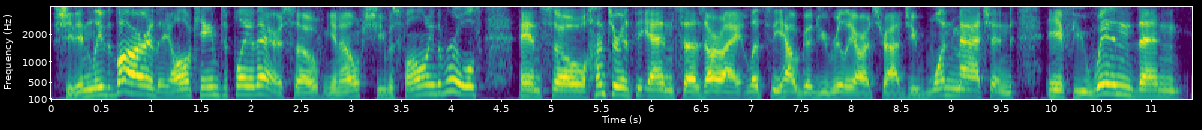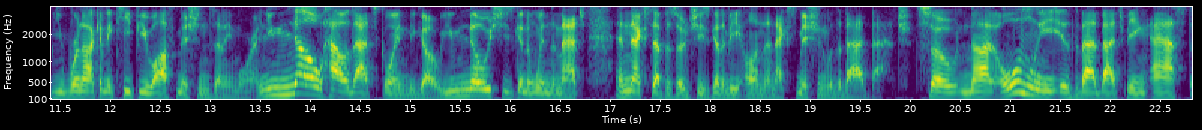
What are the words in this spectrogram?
she didn't leave the bar. They all came to play there. So, you know, she was following the rules. And so Hunter at the end says, All right, let's see how good you really are at strategy. One match, and if you win, then we're not going to keep you off missions anymore. And you know how that's going to go. You know she's going to win the match, and next episode she's going to be on the next mission with the Bad Batch. So not only is the Bad Batch being asked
